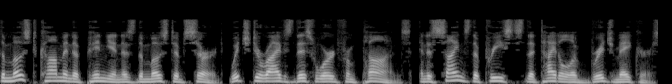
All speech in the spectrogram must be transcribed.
The most common opinion is the most absurd, which derives this word from pons, and assigns the priests the title of bridge makers.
